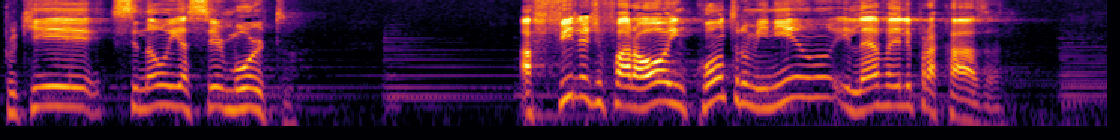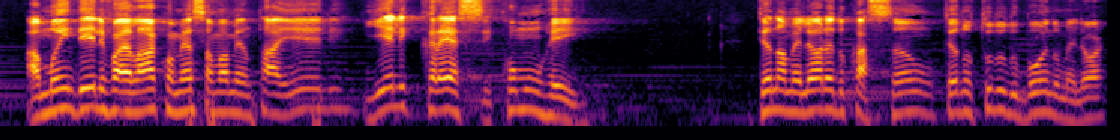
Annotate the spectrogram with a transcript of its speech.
porque senão ia ser morto. A filha de Faraó encontra o menino e leva ele para casa. A mãe dele vai lá, começa a amamentar ele, e ele cresce como um rei, tendo a melhor educação, tendo tudo do bom e do melhor.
